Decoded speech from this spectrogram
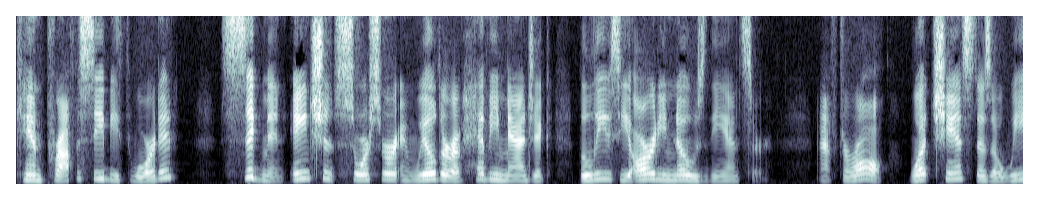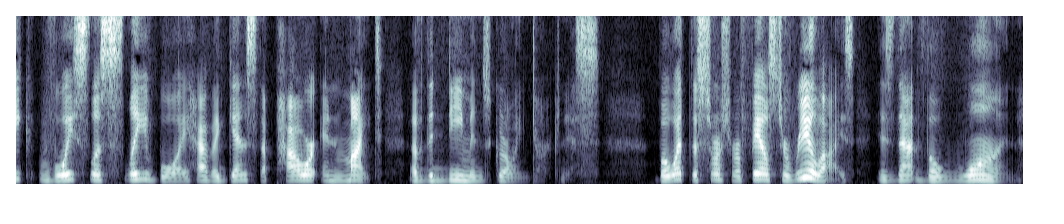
Can prophecy be thwarted? Sigmund, ancient sorcerer and wielder of heavy magic, believes he already knows the answer. After all, what chance does a weak, voiceless slave boy have against the power and might of the demon's growing darkness? But what the sorcerer fails to realize is that the One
